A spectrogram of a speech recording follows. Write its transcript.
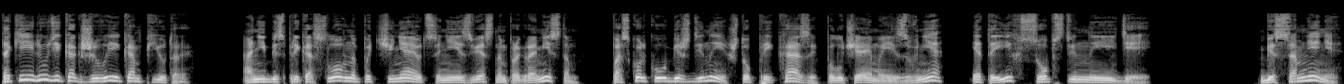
Такие люди, как живые компьютеры, они беспрекословно подчиняются неизвестным программистам, поскольку убеждены, что приказы, получаемые извне, это их собственные идеи. Без сомнения,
